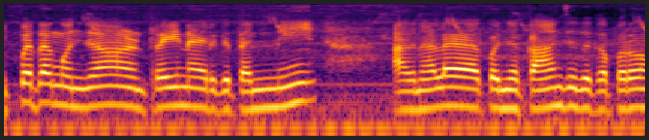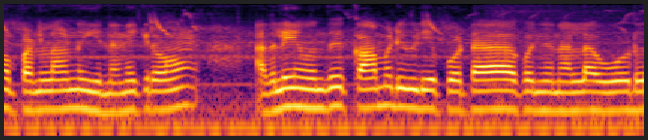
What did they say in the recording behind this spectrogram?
இப்போ தான் கொஞ்சம் ட்ரெயின் ஆகிருக்கு தண்ணி. அதனால் கொஞ்சம் காஞ்சதுக்கப்புறம் பண்ணலான்னு நினைக்கிறோம். அதுலேயும் வந்து காமெடி வீடியோ போட்டால் கொஞ்சம் நல்லா ஓடு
